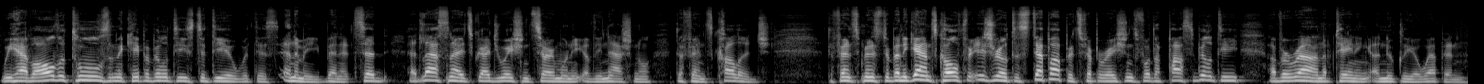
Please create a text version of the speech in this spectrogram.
We have all the tools and the capabilities to deal with this enemy, Bennett said at last night's graduation ceremony of the National Defense College. Defense Minister Benny Gantz called for Israel to step up its preparations for the possibility of Iran obtaining a nuclear weapon.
